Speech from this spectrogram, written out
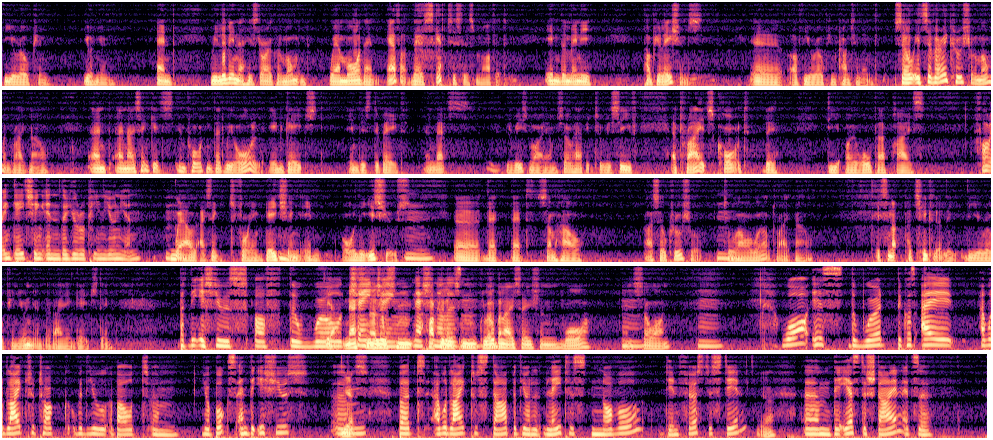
the European Union. And we live in a historical moment where more than ever there's skepticism of it in the many populations uh, of the European continent. So it's a very crucial moment right now. And, and I think it's important that we all engage in this debate. And that's the reason why I'm so happy to receive a prize called the, the Europa Prize. For engaging in the European Union. Mm. Well, I think for engaging mm. in all the issues mm. Uh, that, that somehow are so crucial to mm. our world right now it's not particularly the European Union that I engaged in. But the issues of the world yeah, nationalism, changing, nationalism, populism, globalization, war, mm. and so on. Mm. War is the word because I I would like to talk with you about um, your books and the issues. Um, yes. But I would like to start with your latest novel, Den første sten. Yeah um, Der erste Stein. It's a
